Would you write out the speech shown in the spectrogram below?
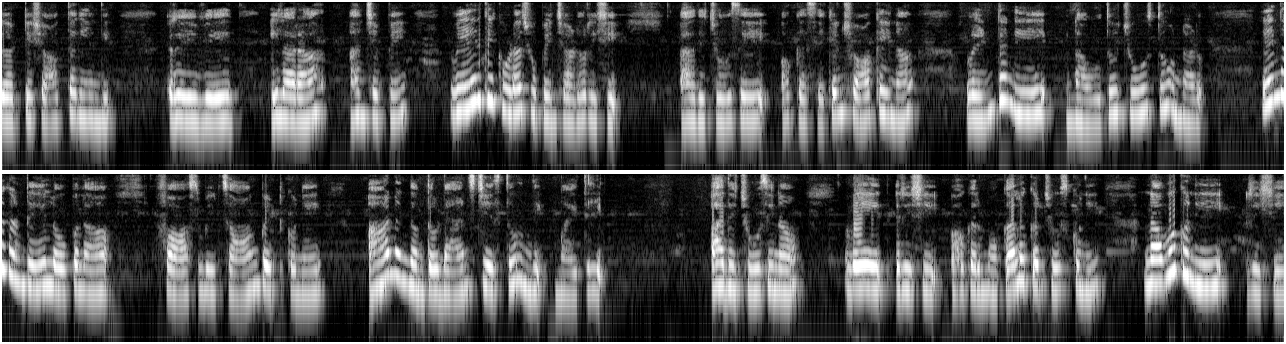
గట్టి షాక్ తగిలింది. రే వేద్ ఇలా రా అని చెప్పి వేద్కి కూడా చూపించాడు రిషి. అది చూసి ఒక సెకండ్ షాక్ అయినా వెంటనే నవ్వుతూ చూస్తూ ఉన్నాడు. ఎందుకంటే లోపల ఫాస్ట్ బీట్ సాంగ్ పెట్టుకొని ఆనందంతో డ్యాన్స్ చేస్తూ ఉంది మైథిలి. అది చూసిన వేద్ రిషి ఒకరి ముఖాలు ఒకరు చూసుకొని నవ్వుకొని రిషి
